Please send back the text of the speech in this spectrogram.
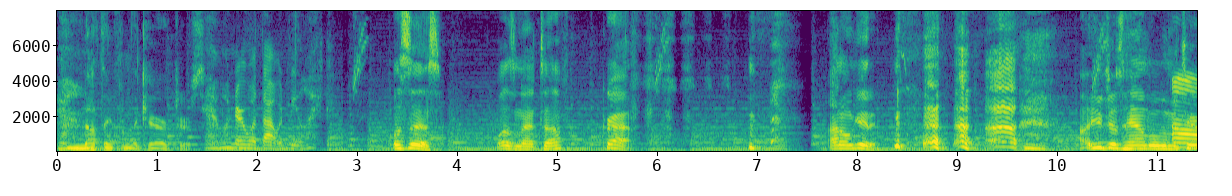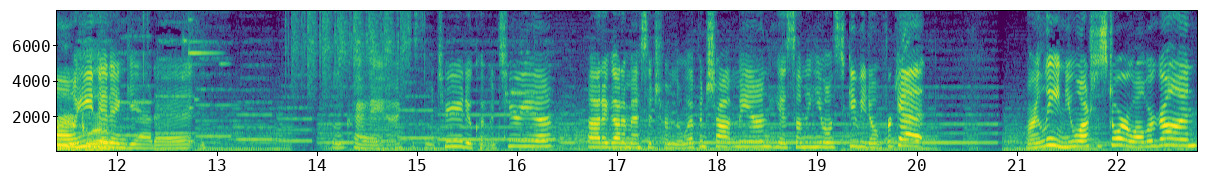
and nothing from the characters. I wonder what that would be like. What's this? Wasn't that tough? Crap. I don't get it. oh, you just handle the materia. Oh, he didn't get it. Okay, access the materia to equip materia. Thought I got a message from the weapon shop man. He has something he wants to give you, don't forget. Marlene, you watch the store while we're gone.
